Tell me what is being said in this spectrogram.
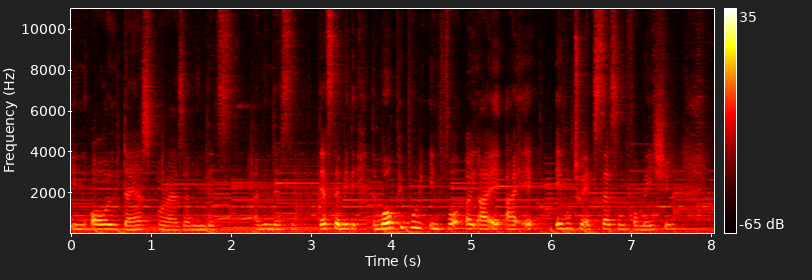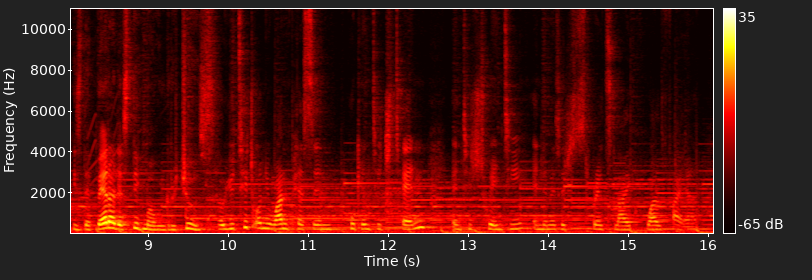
in all diasporas, I mean, that's I mean, that's the, that's the the more people info, are, are able to access information, is the better the stigma will reduce. So you teach only one person who can teach 10 and teach 20 and the message spreads like wildfire.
